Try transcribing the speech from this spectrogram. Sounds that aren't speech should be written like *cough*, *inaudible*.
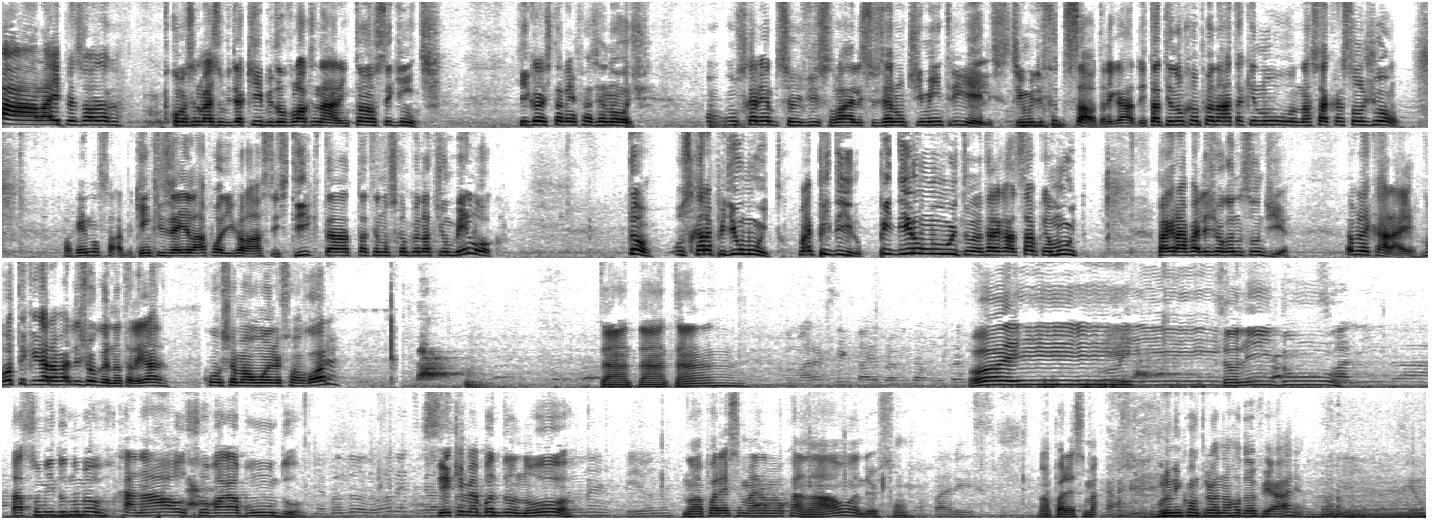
Fala aí pessoal, começando mais um vídeo aqui do Vlogs na área Então é o seguinte, o que, que eu estarei fazendo hoje? Uns carinha do serviço lá, eles fizeram um time entre eles, time de futsal, tá ligado? E tá tendo um campeonato aqui no, na Sacra São João Pra quem não sabe, quem quiser ir lá pode ir lá assistir que tá, tá tendo uns campeonatinhos bem loucos Então, os caras pediram muito, mas pediram, pediram muito, tá ligado? Sabe o que é muito? Pra gravar eles jogando um dia Eu falei, caralho, vou ter que gravar eles jogando, tá ligado? Vou chamar o Anderson agora Tan, tan, tan. Oi! Oi! Seu lindo! Tá sumindo no meu canal, sou vagabundo. Me abandonou, né? Você que me abandonou. Eu, né? Eu, né? Não aparece mais no meu canal, Anderson. Apareço. Não aparece mais. O Bruno encontrou eu na rodoviária.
